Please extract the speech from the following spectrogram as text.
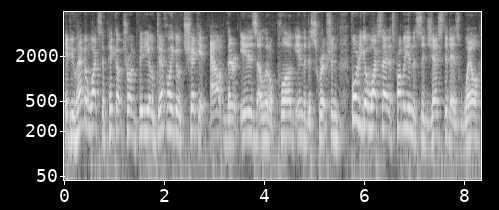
If you haven't watched the pickup truck video, definitely go check it out. There is a little plug in the description for you to go watch that. It's probably in the suggested as well,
